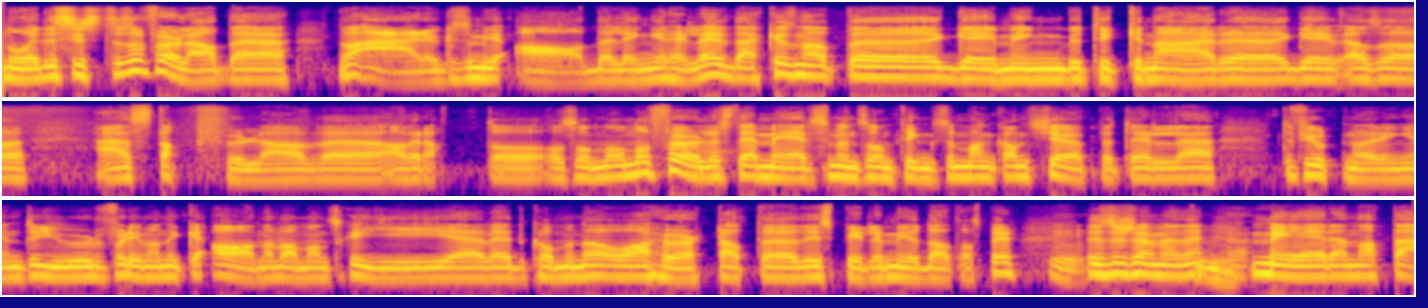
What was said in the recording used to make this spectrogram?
nå i det siste så føler jeg at det, nå er det jo ikke så mye av det lenger heller. Det er ikke sånn at uh, gamingbutikkene er, uh, game, altså, er stappfulle av, uh, av ratt og, og sånn. Og nå føles det mer som en sånn ting som man kan kjøpe til, eh, til 14-åringen til jul fordi man ikke aner hva man skal gi eh, vedkommende, og har hørt at eh, de spiller mye dataspill. Hvis du skjønner mener. Mm. Mer enn at det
